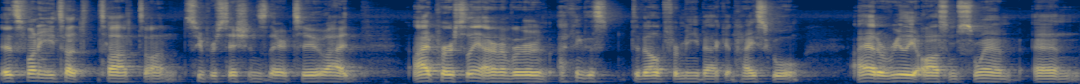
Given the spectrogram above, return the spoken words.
it's funny you t- talked on superstitions there too. I I personally, I remember, I think this developed for me back in high school. I had a really awesome swim, and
